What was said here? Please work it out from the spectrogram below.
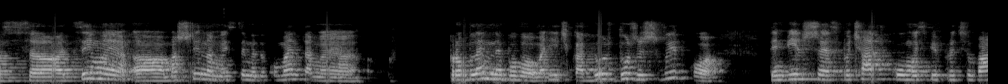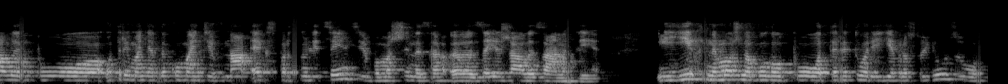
З цими машинами, з цими документами проблем не було. Марічка дуже, дуже швидко Тим більше спочатку ми співпрацювали по отриманню документів на експортну ліцензію, бо машини е, заїжджали з Англії, і їх не можна було по території Євросоюзу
